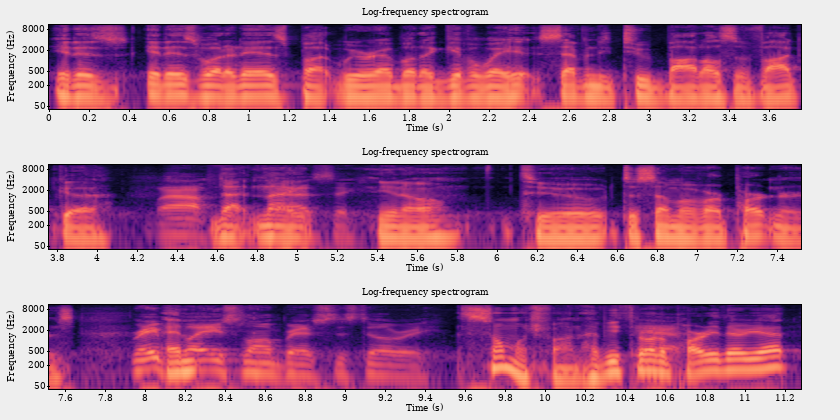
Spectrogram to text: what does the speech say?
it is it is what it is. But we were able to give away 72 bottles of vodka Wow, that fantastic. night, you know, to to some of our partners. Great And place, Long Branch Distillery. So much fun. Have you thrown Yeah. a party there yet?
